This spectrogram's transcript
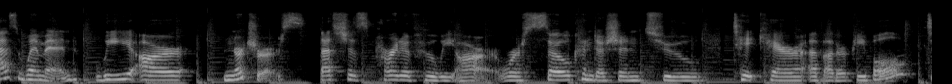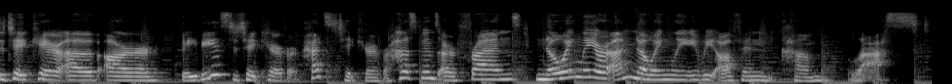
As women, we are nurturers. That's just part of who we are. We're so conditioned to take care of other people, to take care of our babies, to take care of our pets, to take care of our husbands, our friends. Knowingly or unknowingly, we often come last.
